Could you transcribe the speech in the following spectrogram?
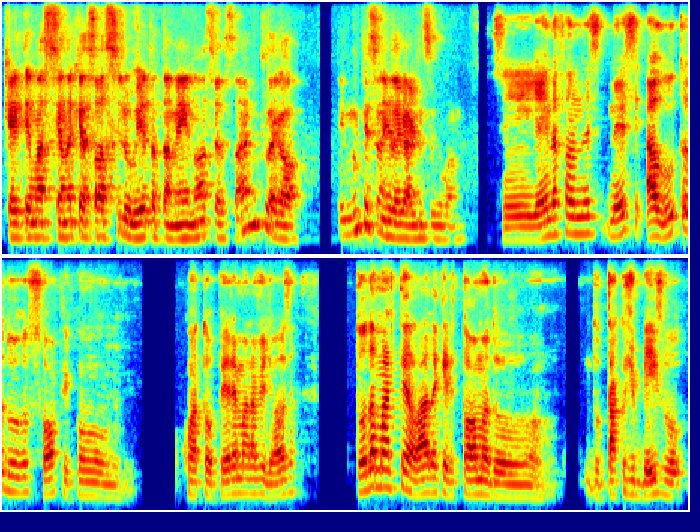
Que aí tem uma cena que é só a silhueta também. Nossa, essa é muito legal. Tem muitas cenas legais nesse volume. Sim, e ainda falando nesse, nesse a luta do Sop com, com a topeira é maravilhosa. Toda a martelada que ele toma do, do taco de beisebol,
